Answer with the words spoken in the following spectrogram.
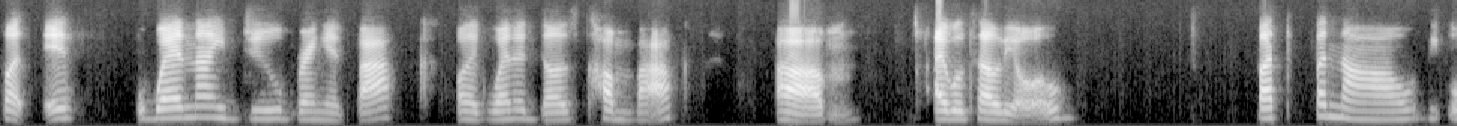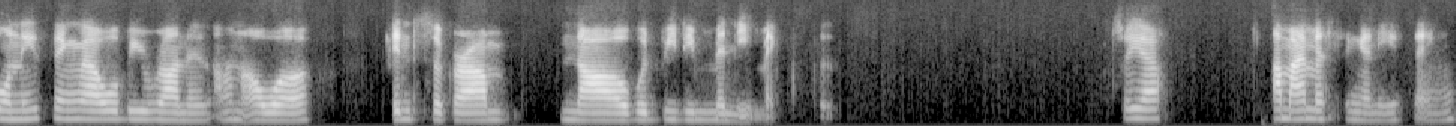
But if when I do bring it back, or like when it does come back, um, I will tell you all but for now, the only thing that will be running on our Instagram now would be the mini mixes. So yeah, am I missing anything?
